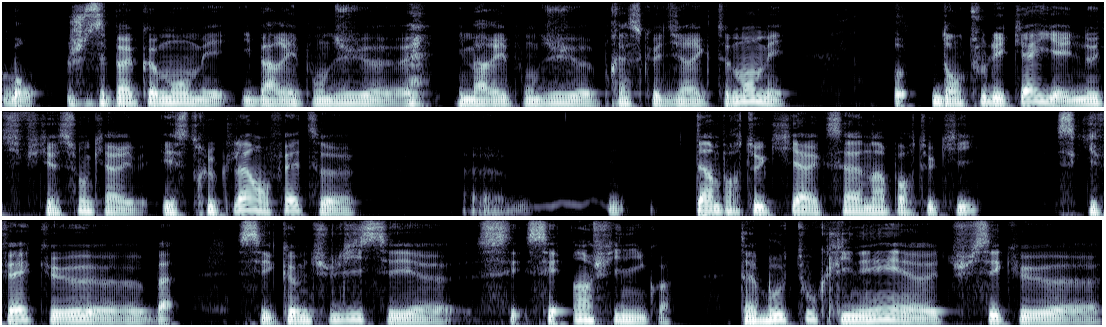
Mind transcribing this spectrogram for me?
bon, je sais pas comment, mais il m'a répondu, euh, il m'a répondu euh, presque directement, mais dans tous les cas, il y a une notification qui arrive. Et ce truc-là, en fait, n'importe qui a accès à n'importe qui, ce qui fait que bah, c'est comme tu le dis, c'est, c'est, infini. Quoi. T'as beau tout cleaner, tu sais que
